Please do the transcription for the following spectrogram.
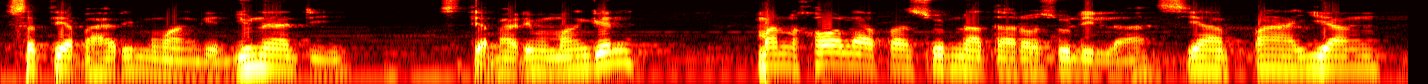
Setiap hari memanggil. Yunadi, setiap hari memanggil. Man khalafa sunnata Rasulillah, siapa yang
